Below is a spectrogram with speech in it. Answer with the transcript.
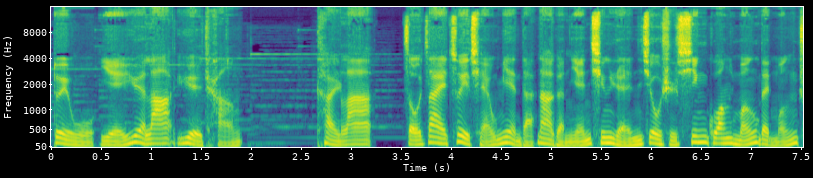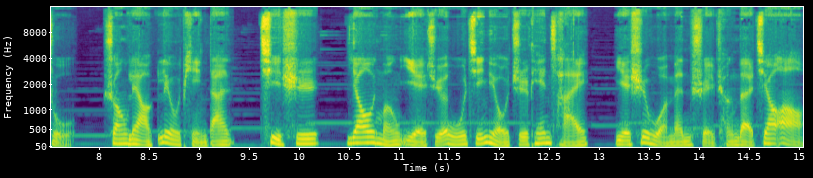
队伍也越拉越长。看啦，走在最前面的那个年轻人就是星光盟的盟主，双料六品丹气师，妖盟也绝无仅有之天才，也是我们水城的骄傲。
